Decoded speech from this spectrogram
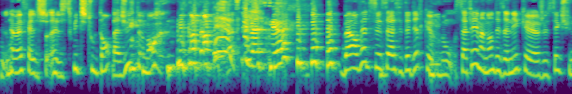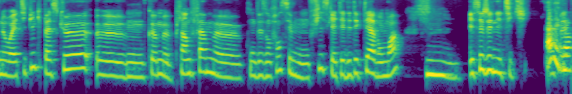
La meuf, elle, elle, switch tout le temps. Bah justement. c'est parce que. bah en fait, c'est ça. C'est-à-dire que bon, ça fait maintenant des années que je sais que je suis neuroatypique parce que, euh, comme plein de femmes euh, qui ont des enfants, c'est mon fils qui a été détecté avant moi. Hmm. Et c'est génétique. Ah d'accord.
